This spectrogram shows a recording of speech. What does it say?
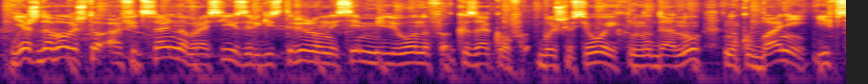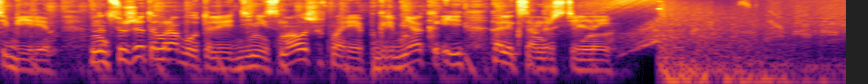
Я же добавлю, что официально в России зарегистрированы 7 миллионов казаков. Больше всего их на Дону, на Кубани и в Сибири. Над сюжетом работали Денис Малышев, Мария Погребняк и Александр Стильный.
